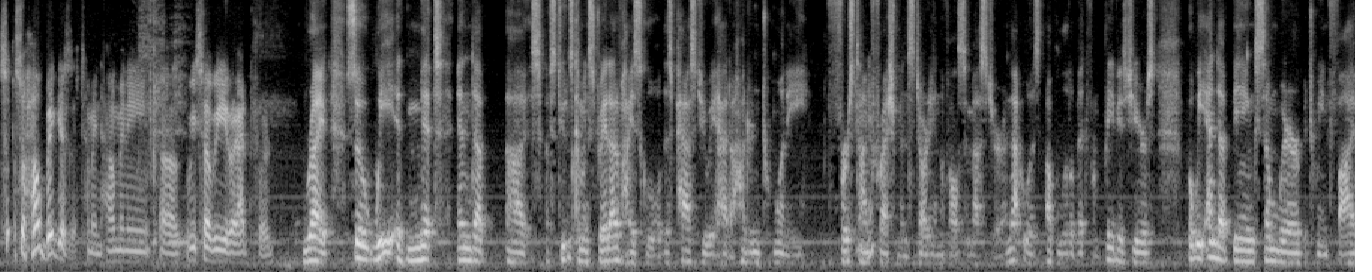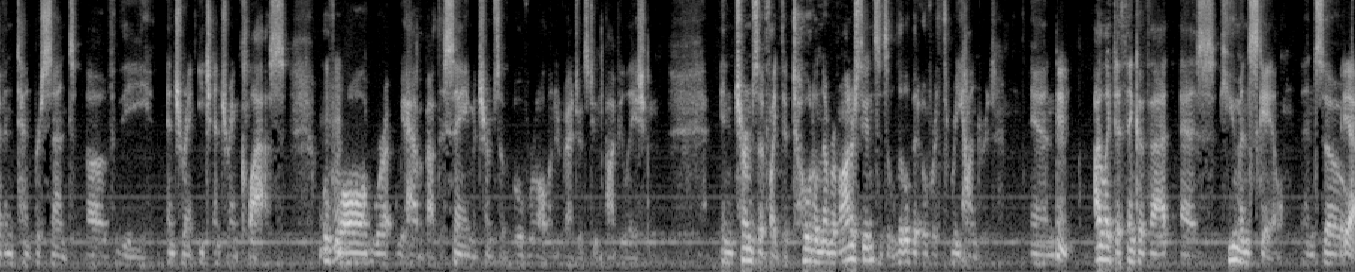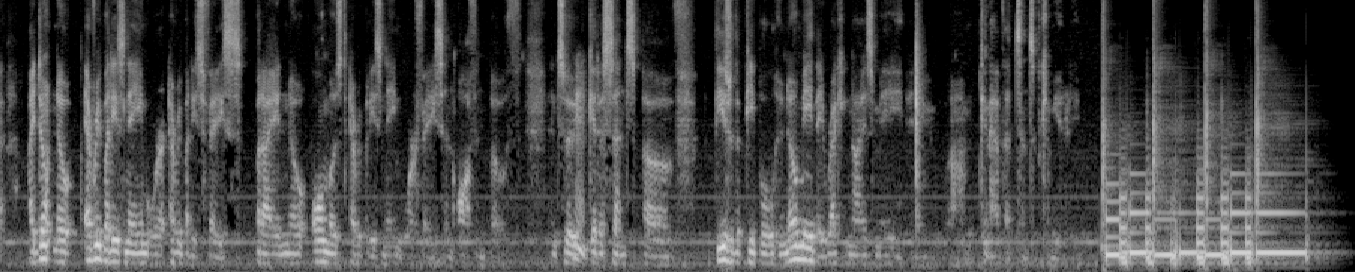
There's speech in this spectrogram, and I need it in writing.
So, so how big is it? I mean, how many uh, vis-a-vis Radford? Right. So we admit end up uh, of students coming straight out of high school. This past year, we had 120 first time Mhm. freshmen starting in the fall semester, and that was up a little bit from previous years. But we end up being somewhere between five and 10 percent of the entering each entering class. Mhm. Overall, we're, we have about the same in terms of overall undergraduate student population. In terms of like the total number of honor students, it's a little bit over 300. And Hmm. I like to think of that as human scale. And so Yeah. I don't know everybody's name or everybody's face, but I know almost everybody's name or face, and often both. And so you Hmm. get a sense of these are the people who know me, they recognize me, um, can have that sense of community.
